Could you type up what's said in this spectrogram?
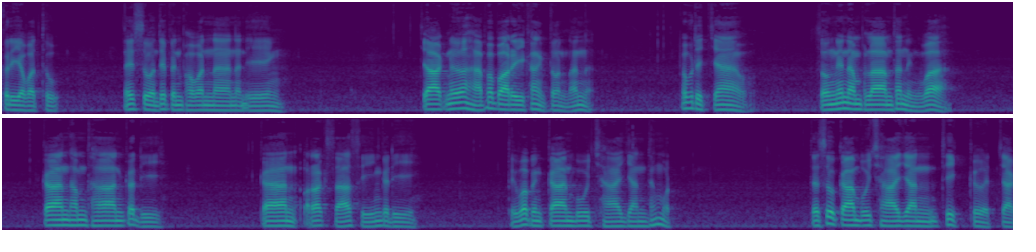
กริยวัตถุ ในส่วนที่เป็นภาวนานั่นเอง จากเนื้อหาพระบาลีข้างต้นนั้น พระพุทธเจ้า ทรงแนะนำพราหมณ์ท่านหนึ่งว่า การทำทานก็ดี การรักษาศีลก็ดี ถือว่าเป็นการบูชายันทั้งหมด แต่สู้การบูชายันที่เกิดจาก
